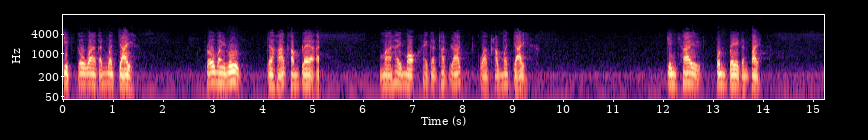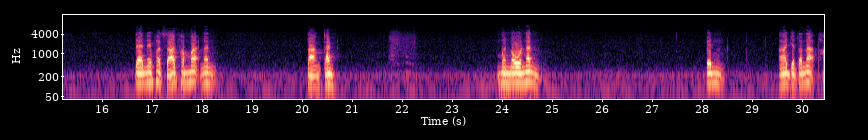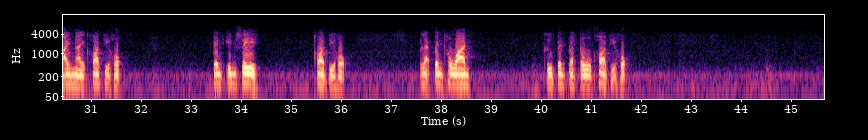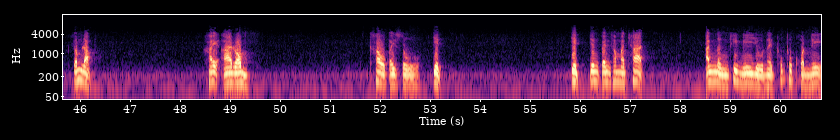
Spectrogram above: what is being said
จิตก็ว่ากันว่าใจ เพราะไม่รู้จะหาคำแปล มาให้เหมาะให้กระทัดรัดกว่าคำว่าใจ จึงใช้ปนเปกันไป แต่ในภาษาธรรมะนั้นต่างกัน มโนนั้นเป็นอาจตนะภายในข้อที่หก เป็นอินทรีย์ข้อที่หก และเป็นทวารคือเป็นประตูข้อที่หกสำหรับให้อารมณ์ เข้าไปสู่จิต จิตจึงเป็นธรรมชาติ อันหนึ่งที่มีอยู่ในทุกๆคนนี้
